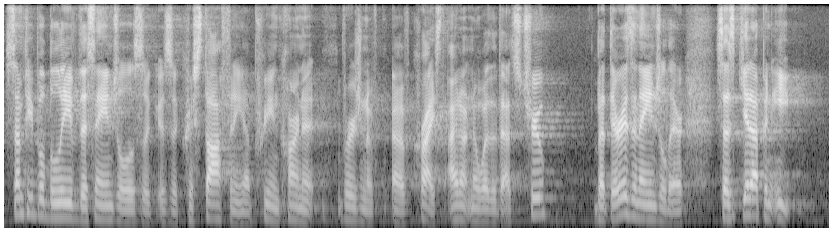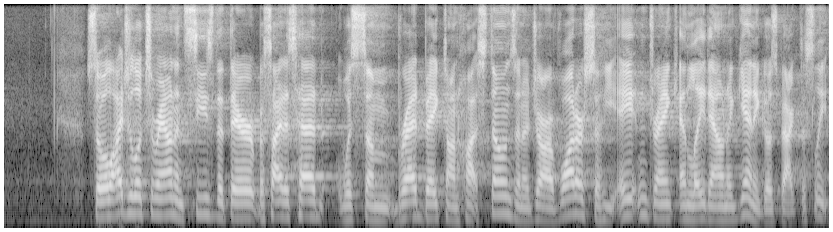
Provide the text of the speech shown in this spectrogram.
some people believe this angel is a, is a Christophany, a pre incarnate version of, of Christ. I don't know whether that's true, but there is an angel there. It says, Get up and eat. So Elijah looks around and sees that there beside his head was some bread baked on hot stones and a jar of water. So he ate and drank and lay down again. He goes back to sleep.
